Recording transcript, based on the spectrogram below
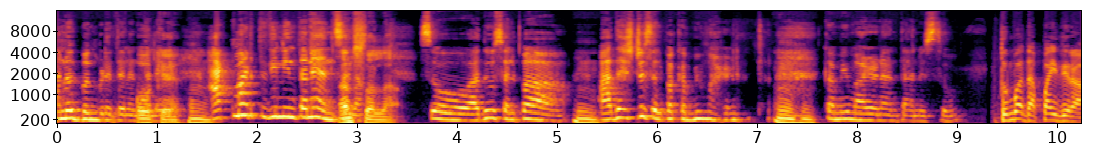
ಅನ್ನೋದು ಬಂದ್ಬಿಡುತ್ತೆ ನನ್ನ ಆಕ್ಟ್ ಮಾಡ್ತಿದ್ದೀನಿ ಅಂತಾನೆ ಅನ್ಸಲ್ಲ. ಸೊ ಅದು ಸ್ವಲ್ಪ ಆದಷ್ಟು ಸ್ವಲ್ಪ ಕಮ್ಮಿ ಮಾಡೋಣ ಅಂತ. ಕಮ್ಮಿ ಮಾಡೋಣ ಅಂತ ಅನಿಸ್ತು. ತುಂಬಾ ದಪ್ಪ ಇದ್ದೀರಾ?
